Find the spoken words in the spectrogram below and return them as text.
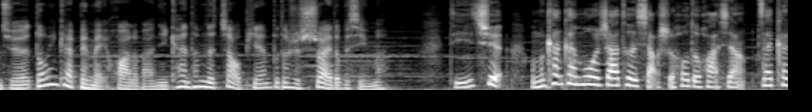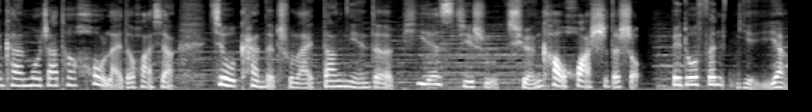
感觉都应该被美化了吧？你看他们的照片，不都是帅的不行吗？的确，我们看看莫扎特小时候的画像，再看看莫扎特后来的画像，就看得出来，当年的 PS 技术全靠画师的手。贝多芬也一样。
